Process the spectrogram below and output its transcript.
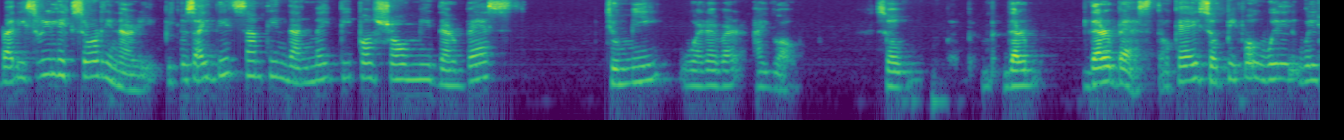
But it's really extraordinary because I did something that made people show me their best to me wherever I go. So their their best, okay? So people will will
